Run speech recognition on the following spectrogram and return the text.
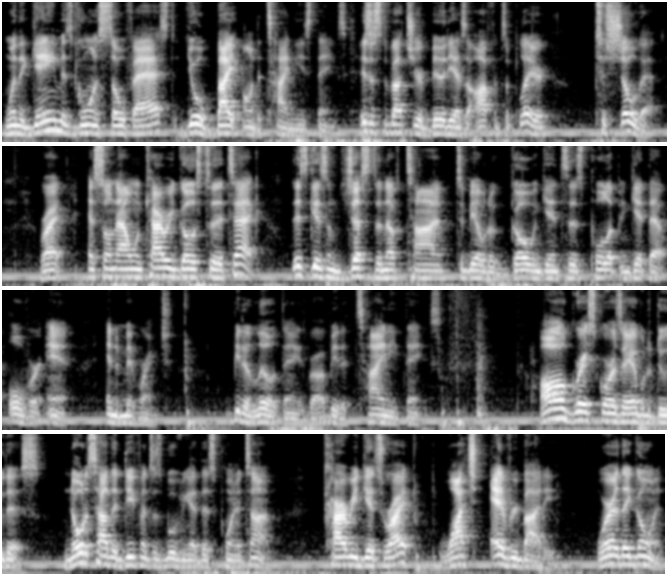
When the game is going so fast, you'll bite on the tiniest things. It's just about your ability as an offensive player to show that, right? And so now when Kyrie goes to attack, this gives him just enough time to be able to go and get into this pull up and get that over and in the mid range be the little things, bro. be the tiny things. All great scorers are able to do this. Notice how the defense is moving at this point in time. Kyrie gets right. Watch everybody. Where are they going?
